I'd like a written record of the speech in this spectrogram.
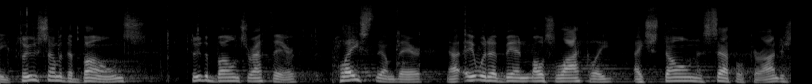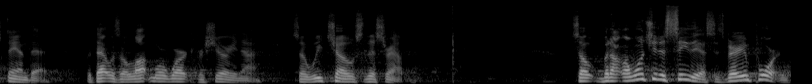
he threw some of the bones, threw the bones right there, placed them there. Now, it would have been most likely a stone sepulchre. I understand that. But that was a lot more work for Sherry and I. So we chose this route. So, but I want you to see this. It's very important.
